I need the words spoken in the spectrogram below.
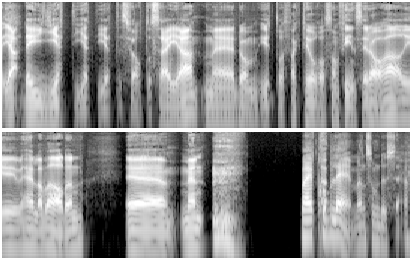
ja, det är ju jätte, jätte, jättesvårt att säga med de yttre faktorer som finns idag här i hela världen. Eh, men, Vad är problemen som du ser?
